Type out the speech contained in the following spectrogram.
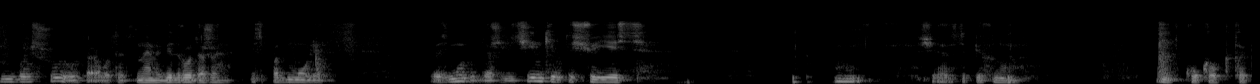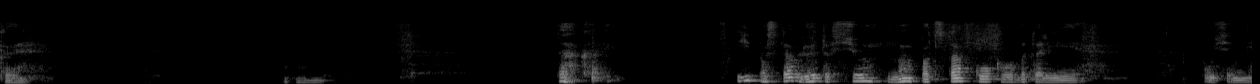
небольшую. Вот, а вот это, наверное, ведро даже из-под моли. Возьму, тут даже личинки вот еще есть. Сейчас запихну. Вот куколка какая. Так. И поставлю это все на подставку около батареи. Пусть они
